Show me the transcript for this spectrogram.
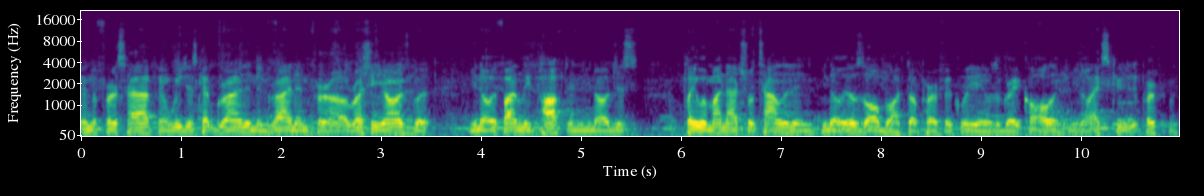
in the first half, and we just kept grinding and grinding for uh, rushing yards. But you know, it finally popped, and you know, just played with my natural talent, and you know, it was all blocked up perfectly, and it was a great call, and you know, executed it perfectly.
